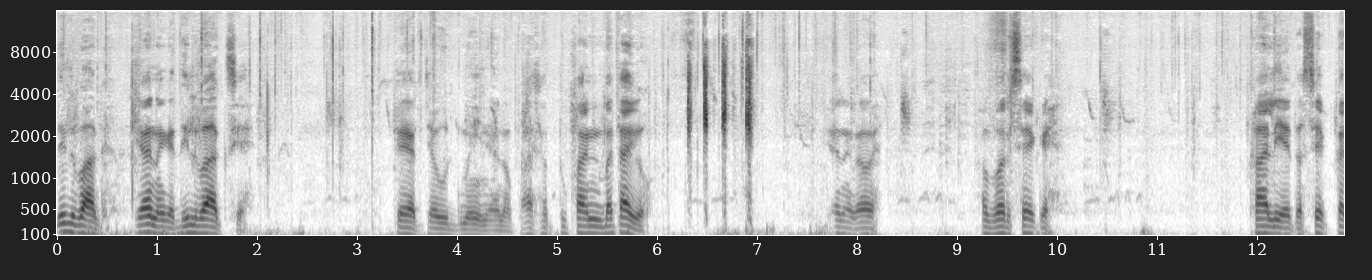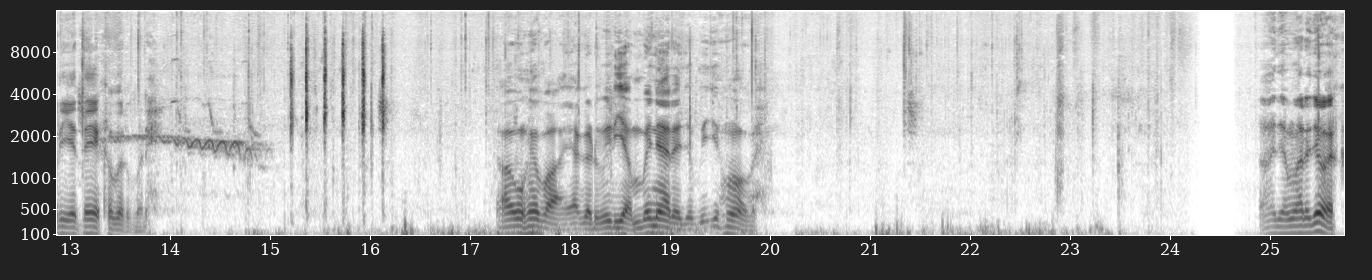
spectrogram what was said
દિલબાગ. એને કે દિલબાગ છે. તેર ચૌદ મહિનાનો પાછો તુફાન બતાવ્યો. એને કે હવે ખબર છે કે ખાલીએ તો શેક કરીએ તો એ ખબર પડે. આવું હે ભાઈ, આગળ વિડીયામાં બન્યા રહેજો. બીજું શું હવે? આજે અમારે જો એક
